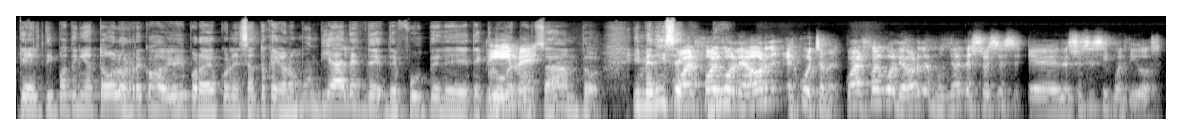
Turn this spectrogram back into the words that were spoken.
que el tipo tenía todos los récords habidos y por haber con el Santos, que ganó mundiales de, de, de, de, de clubes Dime, con Santos. Y me dice... ¿Cuál fue el "No, goleador? escúchame, ¿cuál fue el goleador del Mundial de Suecia, eh, de Suecia 52?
